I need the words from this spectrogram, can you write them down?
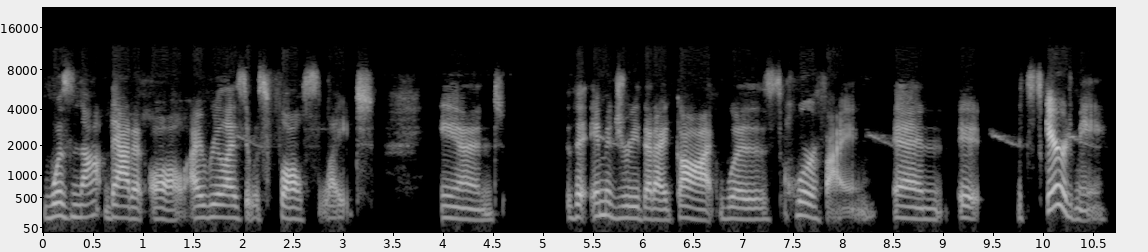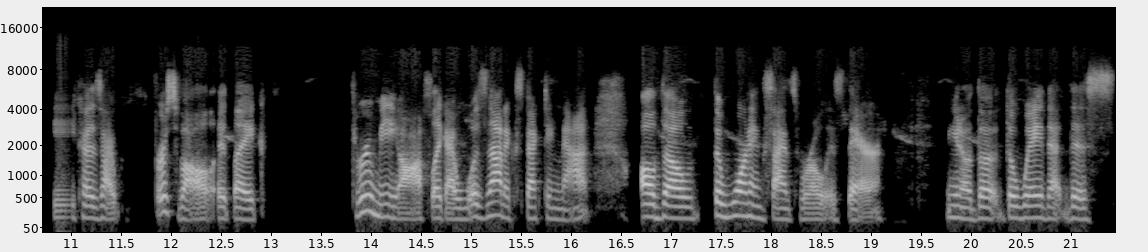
was not that at all. I realized it was false light. And the imagery that I got was horrifying and it it scared me because I first of all it like threw me off like I was not expecting that although the warning signs were always there you know the the way that this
